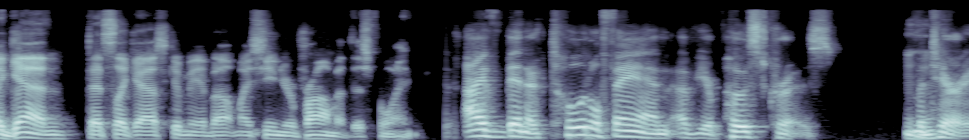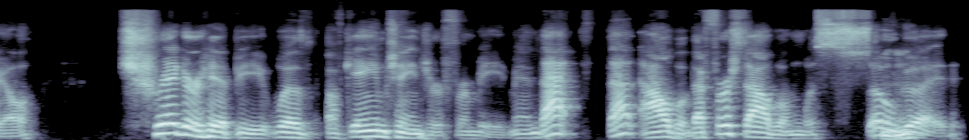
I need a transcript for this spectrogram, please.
again, that's like asking me about my senior prom at this point. I've been a total fan of your post crowes Mhm. material. Trigger Hippy was a game changer for me, man. That that album, that first album was so Mhm. good.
